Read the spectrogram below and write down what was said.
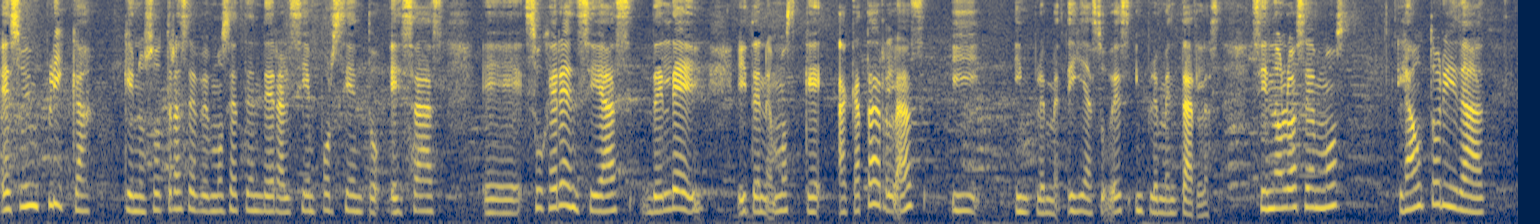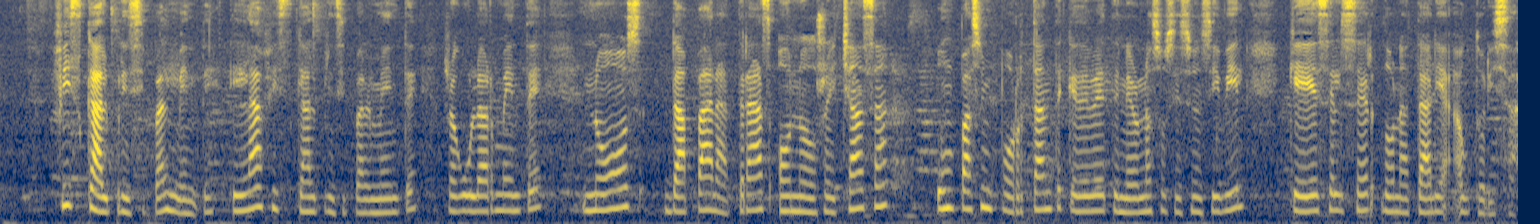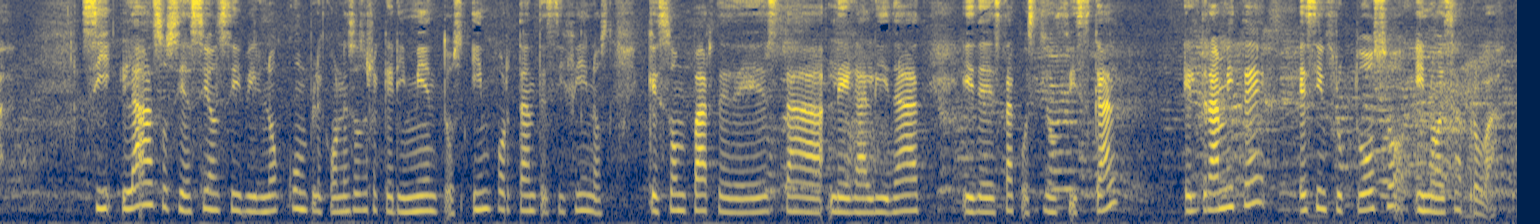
Eso implica que nosotras debemos atender al 100% esas eh, sugerencias de ley y tenemos que acatarlas y, y a su vez implementarlas. Si no lo hacemos, la autoridad fiscal principalmente, la fiscal principalmente, regularmente nos da para atrás o nos rechaza un paso importante que debe tener una asociación civil, que es el ser donataria autorizada. Si la asociación civil no cumple con esos requerimientos importantes y finos que son parte de esta legalidad y de esta cuestión fiscal, el trámite es infructuoso y no es aprobado.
